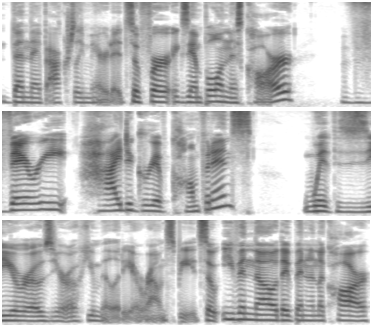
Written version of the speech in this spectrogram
than they've actually merited. So for example, in this car, very high degree of confidence with zero zero humility around speed. So even though they've been in the car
